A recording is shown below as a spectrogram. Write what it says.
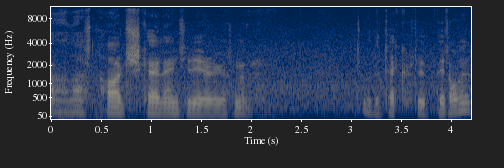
Oh, that's large scale engineering, isn't it? With a decorative bit on it.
